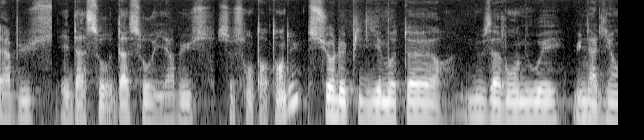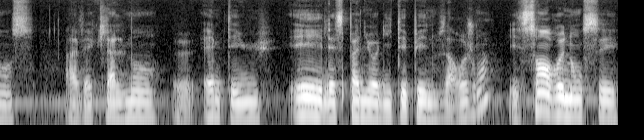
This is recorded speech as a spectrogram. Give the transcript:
Airbus et Dassault, Dassault et Airbus se sont entendus. Sur le pilier moteur, nous avons noué une alliance avec l'allemand MTU et l'espagnol ITP nous a rejoints. Et sans renoncer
